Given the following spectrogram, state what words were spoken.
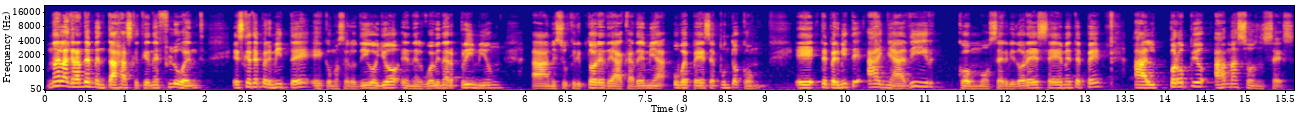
Una de las grandes ventajas que tiene Fluent es que te permite, eh, como se lo digo yo en el webinar premium a mis suscriptores de academiavps.com, eh, te permite añadir como servidor SMTP al propio Amazon SES,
